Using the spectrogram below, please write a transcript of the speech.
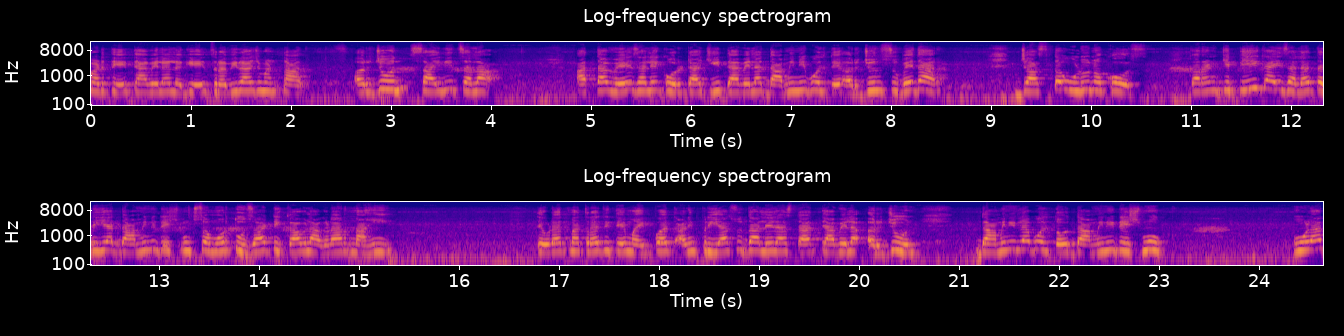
पडते. त्यावेळेला लगेच रविराज म्हणतात अर्जुन सायली चला. आता वेळ झाली कोर्टाची. त्यावेळेला दामिनी बोलते अर्जुन सुभेदार जास्त उडू नकोस. कारण कितीही काही झालं तरी या दामिनी देशमुख समोर तुझा टिकाव लागणार नाही. तेवढ्यात मात्र तिथे मैपत आणि प्रियासुद्धा आलेल्या असतात. त्यावेळेला अर्जुन दामिनीला बोलतो दामिनी देशमुख मुळात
